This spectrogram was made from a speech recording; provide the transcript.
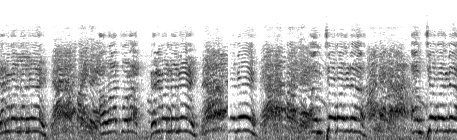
गरिबांना न्याय आवाज जोरात गरिबांना न्याय. न्याय. आमच्या मागण्या. आमच्या मागण्या.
